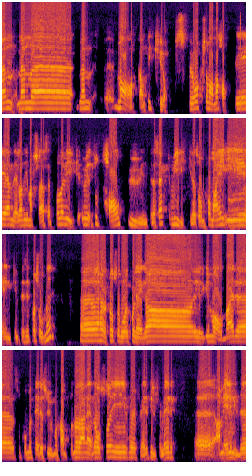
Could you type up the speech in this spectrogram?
Men, men, øh, men maken til kroppsspråk som han har hatt i en del av de matchene jeg har sett på. Det virker totalt uinteressert, virker det som for meg, i enkelte situasjoner. Eh, jeg hørte også vår kollega Jørgen Valberg, eh, som kommenterer sumokampene der nede, også i flere tilfeller eh, er mer eller mindre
